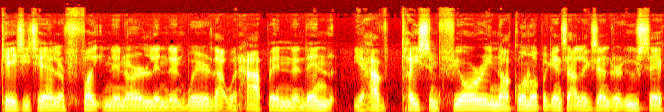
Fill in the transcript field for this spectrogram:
Katie Taylor fighting in Ireland and where that would happen. And then you have Tyson Fury not going up against Alexander Usyk,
